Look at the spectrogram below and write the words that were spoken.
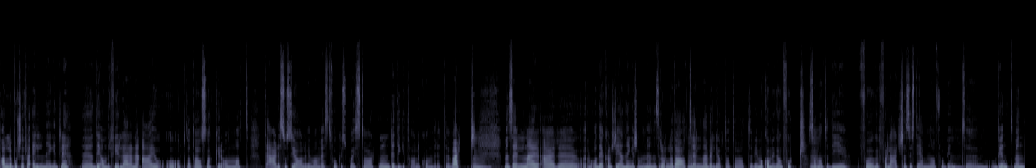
alle bortsett fra Ellen, egentlig. Eh, De andre fire lærerne er jo opptatt av og snakker om at det er det sosiale vi må ha mest fokus på i starten. Det digitale kommer etter hvert. Mm. Mens Ellen er, er eh, Og det kanskje igjen henger sammen med hennes rolle, da. At Mm. Ellen er veldig opptatt av at vi må komme i gang fort. Sånn Mm. at de får, får lært seg systemene og får begynt. Mm. begynt. Men,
